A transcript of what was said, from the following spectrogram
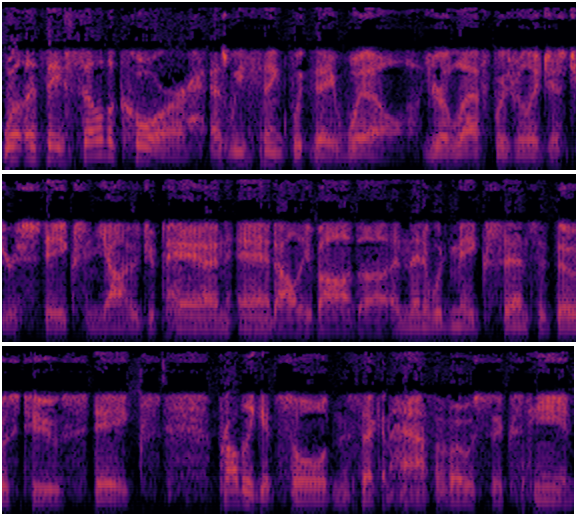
Well, if they sell the core, as we think they will, you're left with really just your stakes in Yahoo Japan and Alibaba, and then it would make sense that those two stakes probably get sold in the second half of 016.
